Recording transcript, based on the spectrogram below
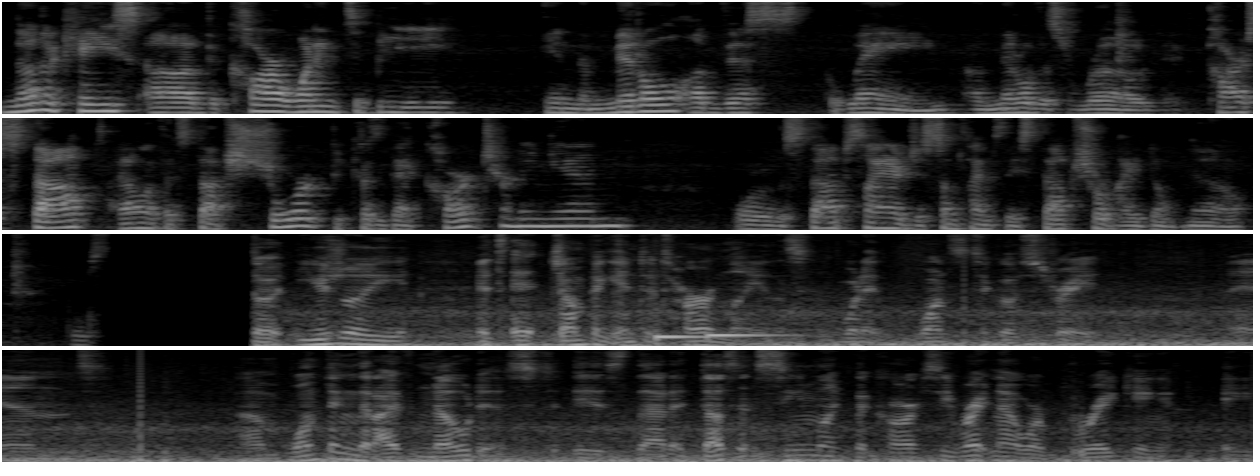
Another case of the car wanting to be in the middle of this lane, or the middle of this road. The car stopped. I don't know if it stopped short because of that car turning in, or the stop sign, or just sometimes they stop short. I don't know. So usually it's it jumping into turn lanes when it wants to go straight. And um, one thing that I've noticed is that it doesn't seem like the car. See, right now we're braking a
